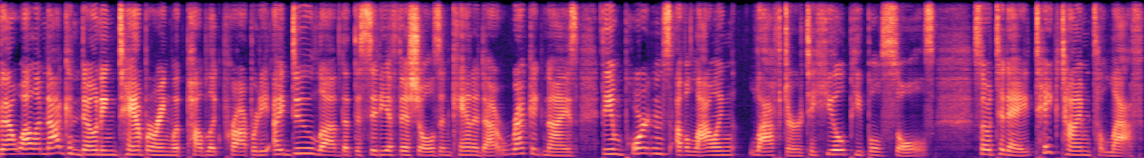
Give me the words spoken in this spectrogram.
Now, while I'm not condoning tampering with public property, I do love that the city officials in Canada recognize the importance of allowing laughter to heal people's souls. So today, take time to laugh.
